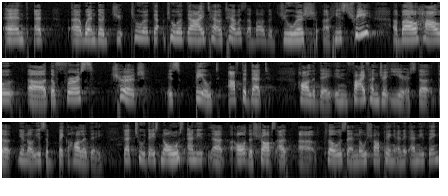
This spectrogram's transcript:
And at uh, when the tour, tour guide tell, tell us about the Jewish uh, history, about how uh, the first church is built after that holiday in 500 years. The, the, you know, it's a big holiday. That two days, no, any, uh, all the shops are uh, closed and no shopping and anything.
